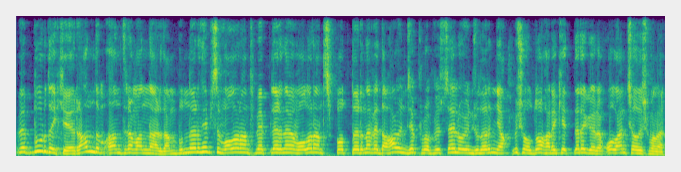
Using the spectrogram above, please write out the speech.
ve buradaki random antrenmanlardan bunların hepsi Valorant maplerine ve Valorant spotlarına ve daha önce profesyonel oyuncuların yapmış olduğu hareketlere göre olan çalışmalar.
